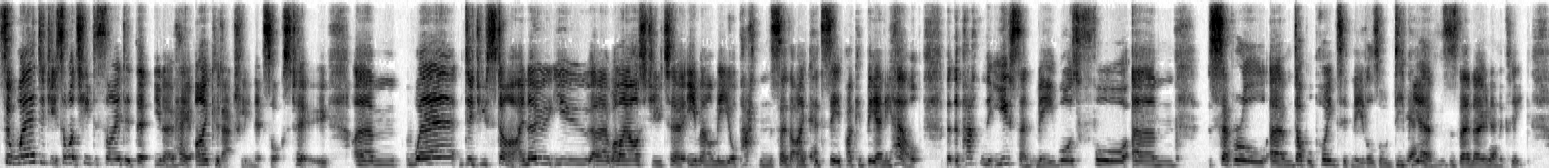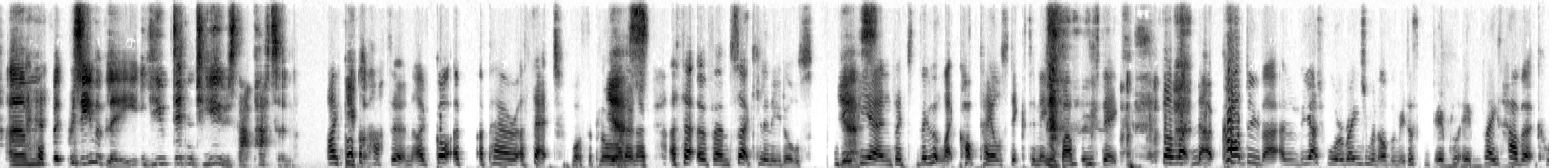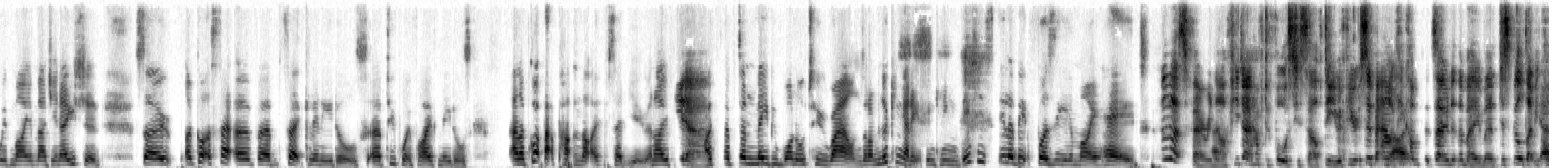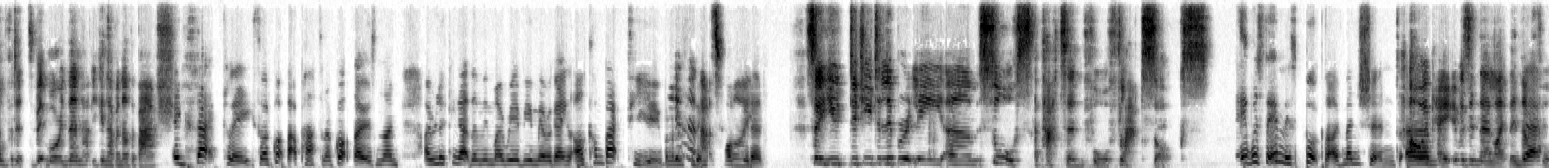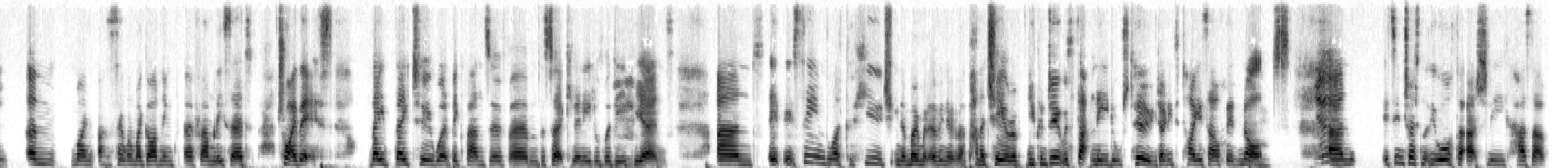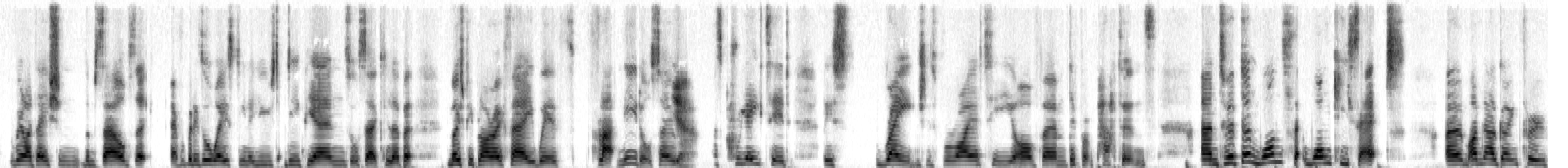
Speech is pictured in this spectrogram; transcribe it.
So where did you? So once you decided that you know, hey, I could actually knit socks too. Um, where did you start? I know you. Uh, well, I asked you to email me your patterns so that I could see if I could be any help. But the pattern that you sent me was for um, several um, double pointed needles or DPNs as they're known in the clique. Um, but presumably you didn't use that pattern. I've got the pattern. I've got a, a pair, a set. What's the plural? I don't know. A set of um, circular needles. Yes. DPNs. They they look like cocktail sticks to me, or bamboo sticks. So I'm like, no, can't do that. And the actual arrangement of them, it just it it plays havoc with my imagination. So I've got a set of um, circular needles, uh, 2.5 needles, and I've got that pattern that I've sent you, and I've Yeah. I've, I've done maybe one or two rounds, and I'm looking at it thinking this is still a bit fuzzy in my head. No, that's fair enough. You don't have to force yourself, do you? If you're it's a bit out of your comfort zone at the moment, just build up your Yeah. confidence a bit more, and then you can have another bash. Exactly. So I've got that pattern. I've got those, and I'm I'm looking at them in my rearview mirror, going, "I'll come back to you when I'm a Yeah, little bit more that's fine. confident." So you did you deliberately um, source a pattern for flat socks? It was in this book that I've mentioned. oh, um, okay. It was in there like in yeah. that form. And my, as I say, one of my gardening uh, family said, "Try this." They they too weren't big fans of um, the circular needles with Mm. DPNs, and it, it seemed like a huge you know moment of you know a panacea of you can do it with flat needles too. You don't need to tie yourself in Mm. knots. Yeah. And it's interesting that the author actually has that realization themselves that everybody's always, you know, used DPNs or circular, but most people are au fait with flat needles. So yeah. has created this range, this variety of um, different patterns. And to have done one set, one key set, um, I'm now going through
